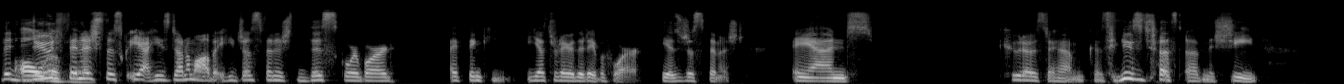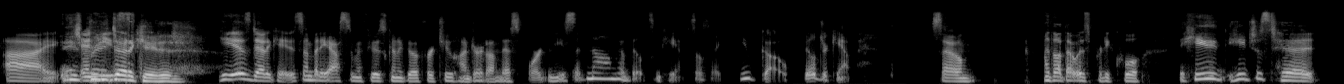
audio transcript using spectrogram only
The All dude them. finished this. Yeah, he's done them all, but he just finished this scoreboard I think yesterday or the day before. He has just finished. And kudos to him because he's just a machine. Uh, He's pretty dedicated. He is dedicated. Somebody asked him if he was going to go for 200 on this board, and he said, No, I'm going to build some camps. I was like, You go, build your camp. So I thought that was pretty cool. He he just hit,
